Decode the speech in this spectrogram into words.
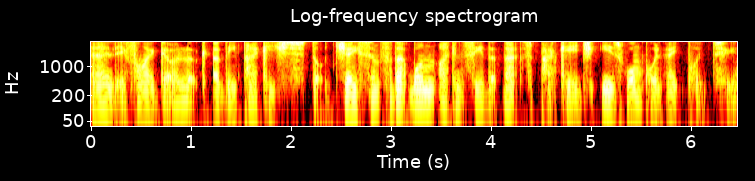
And if I go and look at the package.json for that one, I can see that that package is 1.8.2.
